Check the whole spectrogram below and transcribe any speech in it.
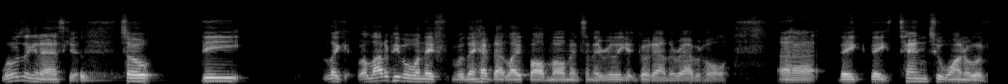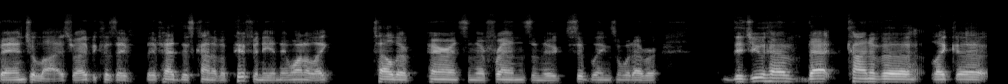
What was I going to ask you? So the like a lot of people when they when they have that light bulb moments and they really get go down the rabbit hole, uh, they they tend to want to evangelize, right? Because they've they've had this kind of epiphany and they want to like tell their parents and their friends and their siblings and whatever did you have that kind of a like a,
